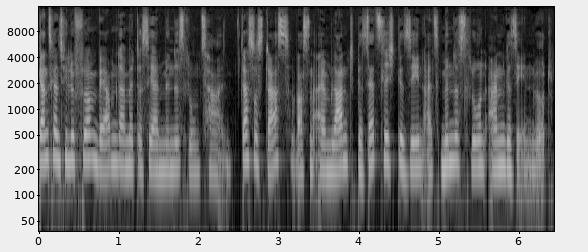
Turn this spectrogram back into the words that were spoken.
Ganz, ganz viele Firmen werben damit, dass sie einen Mindestlohn zahlen. Das ist das, was in einem Land gesetzlich gesehen als Mindestlohn angesehen wird.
